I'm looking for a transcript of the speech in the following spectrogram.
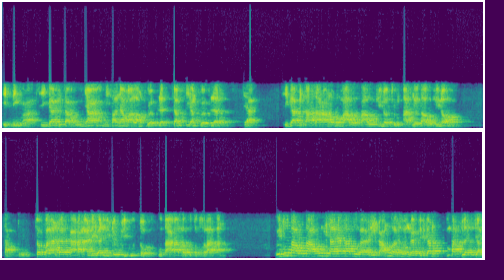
istiwa. Sehingga kita punya misalnya malam 12 jam, siang 12 jam. Sehingga kita secara normal tahu dino Jumat, ya tahu dino Sabtu. Coba Anda sekarang andikan hidup di kutub utara atau kutub selatan. Itu tahu-tahu misalnya satu hari kamu harus menghabiskan 14 jam.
